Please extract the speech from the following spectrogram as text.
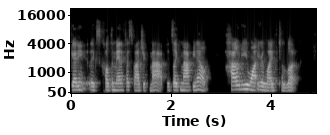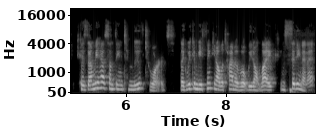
getting like it's called the manifest magic map. It's like mapping out how do you want your life to look? Because then we have something to move towards. Like we can be thinking all the time of what we don't like and sitting in it.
